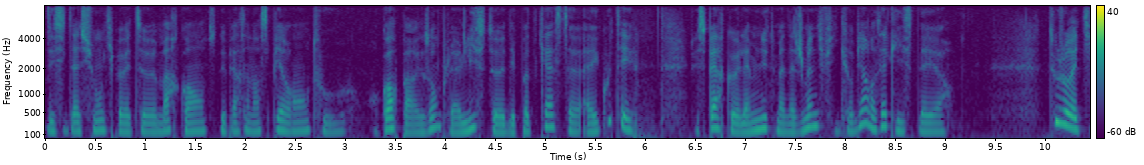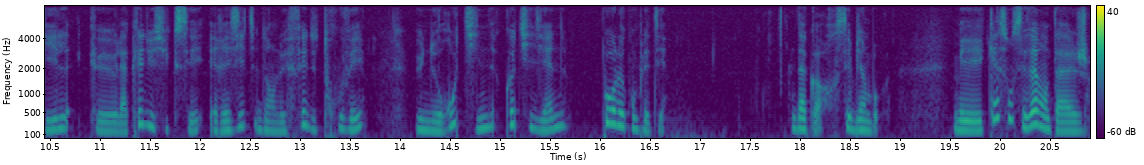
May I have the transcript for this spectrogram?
des citations qui peuvent être marquantes, des personnes inspirantes ou encore par exemple la liste des podcasts à écouter. J'espère que la Minute Management figure bien dans cette liste d'ailleurs. Toujours est-il que la clé du succès réside dans le fait de trouver une routine quotidienne le compléter. D'accord, c'est bien beau. Mais quels sont ses avantages?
